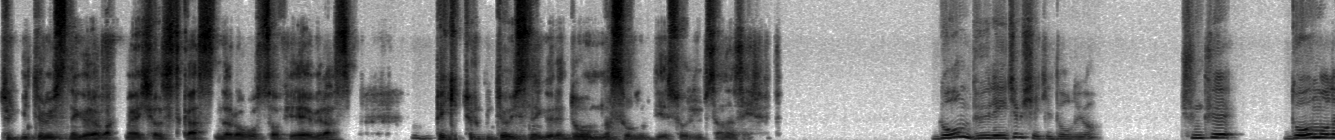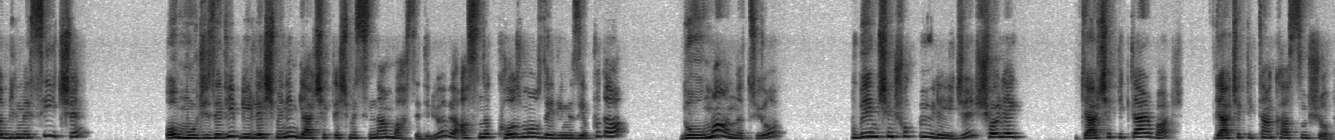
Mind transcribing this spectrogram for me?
Türk mitolojisine göre bakmaya çalıştık aslında robot Sofya'ya biraz. Peki Türk mitolojisine göre doğum nasıl olur diye sorayım sana Zeynep. Doğum büyüleyici bir şekilde oluyor. Çünkü doğum olabilmesi için o mucizevi birleşmenin gerçekleşmesinden bahsediliyor ve aslında kozmos dediğimiz yapı da doğumu anlatıyor. Bu benim için çok büyüleyici. Şöyle gerçeklikler var. Gerçeklikten kastım şu.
